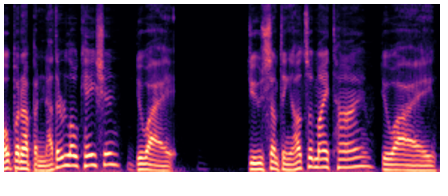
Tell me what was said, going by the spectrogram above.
open up another location? Do I do something else with my time? Do I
